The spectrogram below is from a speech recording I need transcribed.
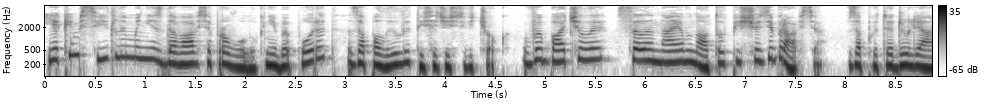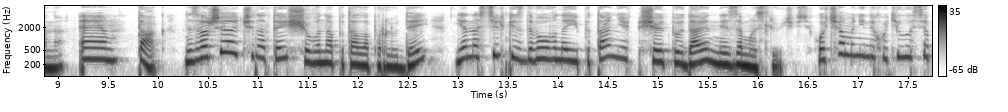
яким світлим мені здавався провулок, ніби поряд запалили тисячі свічок. Ви бачили Селенає в натовпі, що зібрався? запитує Джуліана. Ем, так, незважаючи на те, що вона питала про людей, я настільки здивована її питання, що відповідаю, не замислюючись. Хоча мені не хотілося б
